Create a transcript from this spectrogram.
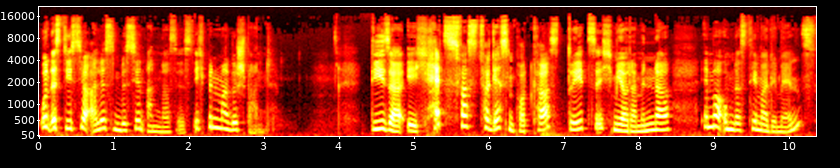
und es dies ja alles ein bisschen anders ist. Ich bin mal gespannt. Dieser Ich hätt's fast vergessen Podcast dreht sich mehr oder minder immer um das Thema Demenz.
